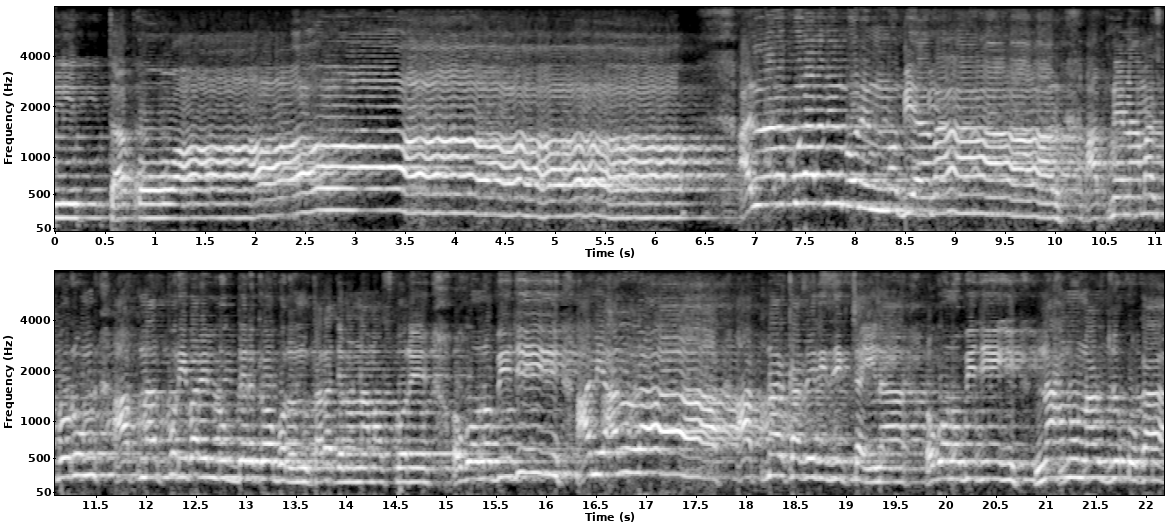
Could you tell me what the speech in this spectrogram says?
للتقوى. আপনার পরিবারের লোকদেরকেও বলুন, তারা যেন নামাজ পড়ে। ওগো নবীজি, আমি আল্লাহ, আপনার কাছে রিজিক চাই না। ওগো নবীজি, নাহনু নারজুকুকা।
